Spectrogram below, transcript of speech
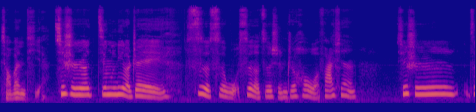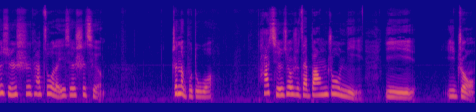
小问题。其实经历了这。四次五次的咨询之后，我发现，其实咨询师他做的一些事情真的不多，他其实就是在帮助你以一种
